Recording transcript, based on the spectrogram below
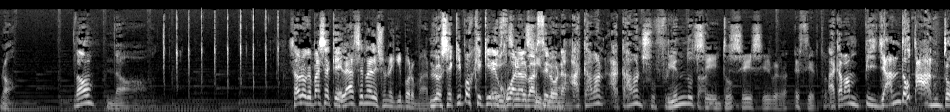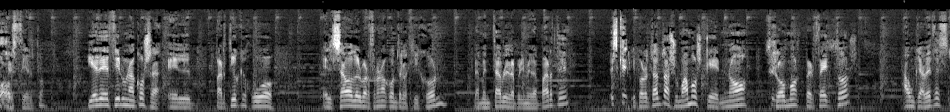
No, ¿no? no. ¿Sabes lo que pasa? Que El Arsenal es un equipo hermano. los equipos que quieren El jugar al Barcelona no. acaban, acaban sufriendo Sí, tanto. sí, sí, es verdad, es cierto. Acaban pillando tanto. Es cierto. Y he de decir una cosa, el partido que jugó el sábado el Barcelona contra el Gijón, lamentable la primera parte, Es que y por lo tanto asumamos que no Sí. somos perfectos, aunque a veces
